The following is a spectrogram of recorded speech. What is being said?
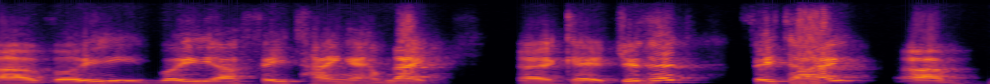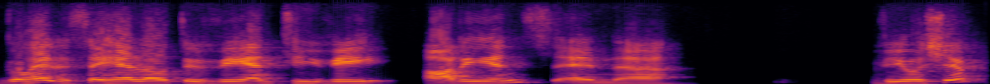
uh, với với ờ, uh, Phế Thái ngày hôm nay. Okay, Faith Thái, um, go ahead and say hello to VNTV audience and uh, viewership.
